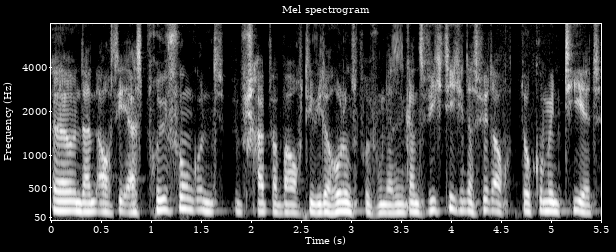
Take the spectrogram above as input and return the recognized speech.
äh, und dann auch die Erstprüfung und beschreibt aber auch die Wiederholungsprüfung. Das ist ganz wichtig und das wird auch dokumentiert.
